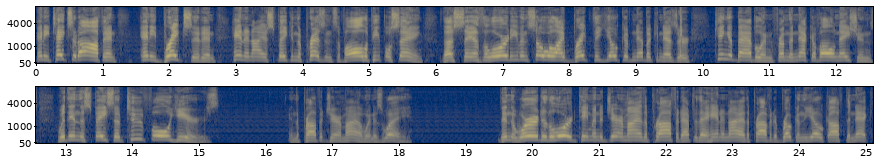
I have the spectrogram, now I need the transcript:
and he takes it off and, and he breaks it. And Hananiah spake in the presence of all the people, saying, Thus saith the Lord, even so will I break the yoke of Nebuchadnezzar, king of Babylon, from the neck of all nations within the space of two full years. And the prophet Jeremiah went his way. Then the word of the Lord came unto Jeremiah the prophet after that Hananiah the prophet had broken the yoke off the neck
